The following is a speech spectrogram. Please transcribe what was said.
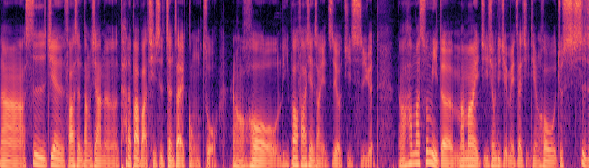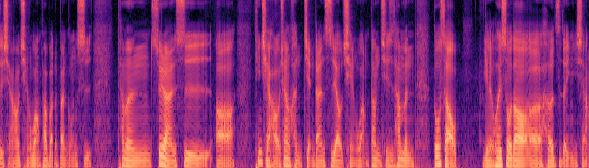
那事件发生当下呢，他的爸爸其实正在工作，然后离爆发现场也只有几十远。然后哈马苏米的妈妈以及兄弟姐妹在几天后就试着想要前往爸爸的办公室。他们虽然是啊、听起来好像很简单是要前往，但其实他们多少也会受到呃核子的影响，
